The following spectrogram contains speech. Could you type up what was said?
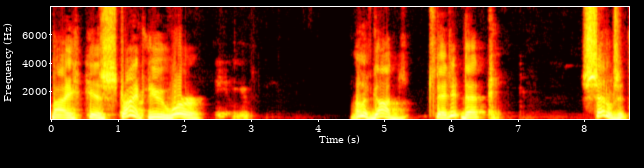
by his stripes you were. Well, if God said it, that settles it.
